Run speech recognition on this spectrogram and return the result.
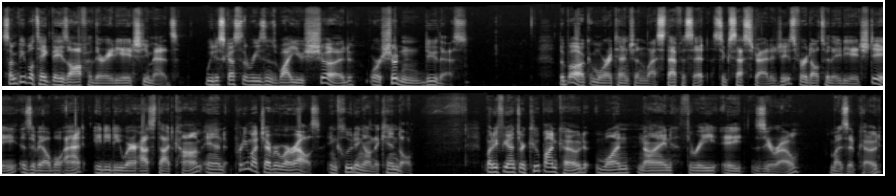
Some people take days off of their ADHD meds. We discuss the reasons why you should or shouldn't do this. The book, More Attention, Less Deficit Success Strategies for Adults with ADHD, is available at addwarehouse.com and pretty much everywhere else, including on the Kindle. But if you enter coupon code 19380, my zip code,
